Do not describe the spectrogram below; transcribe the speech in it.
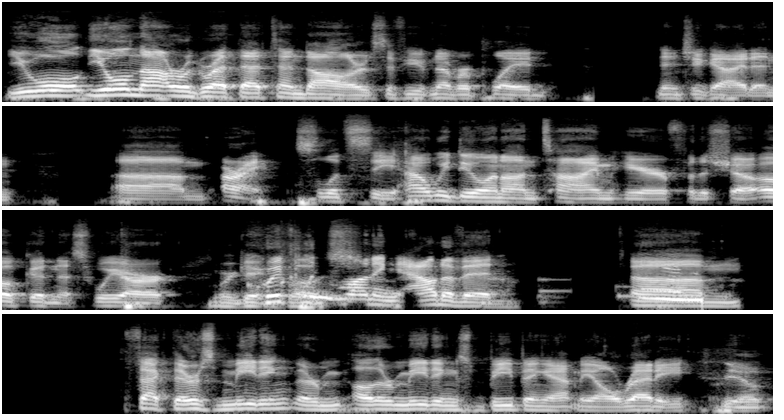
you will you will not regret that ten dollars if you've never played Ninja Gaiden. Um, all right, so let's see how are we doing on time here for the show. Oh goodness, we are We're quickly close. running out of it. Yeah. Um, in fact, there's meeting there are other meetings beeping at me already. Yep.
